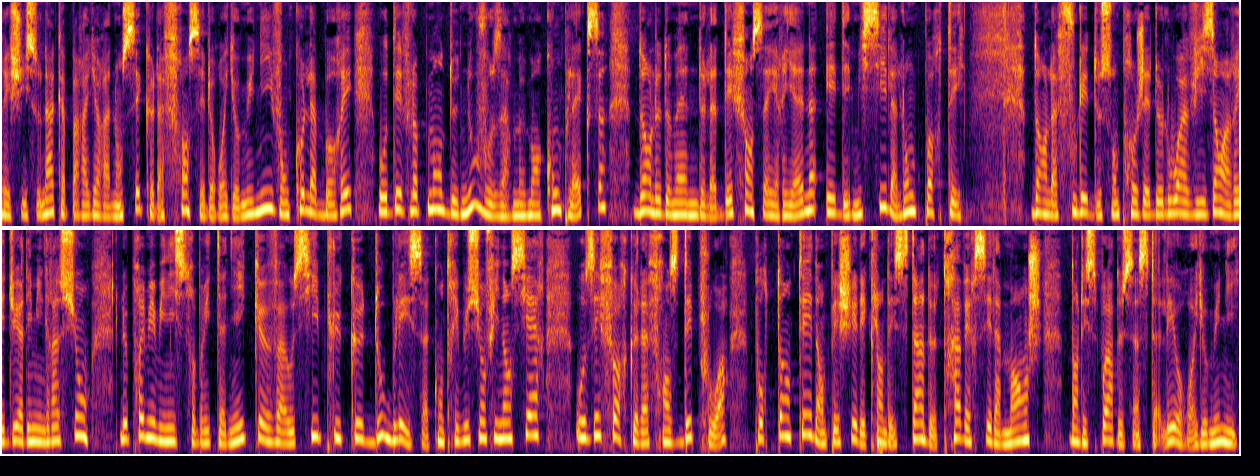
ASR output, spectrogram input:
Rishi Sunak a par ailleurs annoncé que la France et le Royaume-Uni vont collaborer au développement de nouveaux armements complexes dans le domaine de la défense aérienne et des missiles à longue portée. Dans la foulée de son projet de loi visant à réduire l'immigration, le Premier ministre britannique va aussi plus que doubler sa contribution financière aux efforts que la France déploie pour tenter d'empêcher les clandestins de traverser la Manche dans l'espoir de s'installer au Royaume-Uni.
